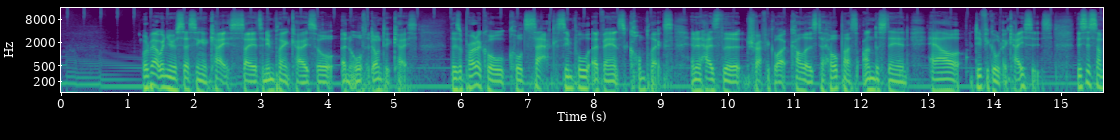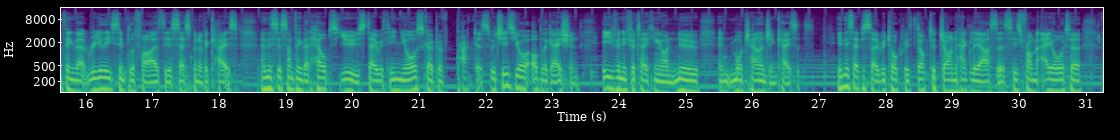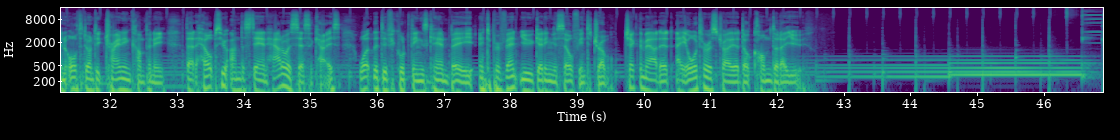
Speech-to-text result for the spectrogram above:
What about when you're assessing a case, say it's an implant case or an orthodontic case? There's a protocol called SAC, Simple Advanced Complex, and it has the traffic light colours to help us understand how difficult a case is. This is something that really simplifies the assessment of a case, and this is something that helps you stay within your scope of practice, which is your obligation, even if you're taking on new and more challenging cases. In this episode, we talked with Dr. John Hagiliassis. He's from Aorta, an orthodontic training company that helps you understand how to assess a case, what the difficult things can be, and to prevent you getting yourself into trouble. Check them out at aortaaustralia.com.au.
